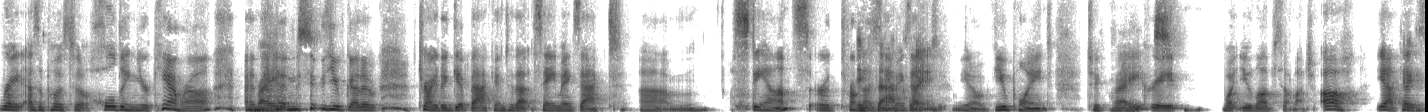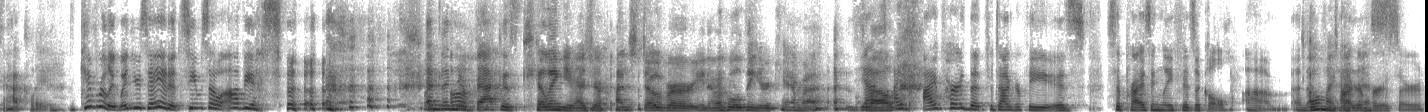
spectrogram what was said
Right. As opposed to holding your camera and right. then you've got to try to get back into that same exact um, stance or from that exactly. same exact, you know, viewpoint to right. create what you love so much. Oh, yeah, thanks. exactly. Kimberly, when you say it, it seems so obvious. and then oh. your back is killing you as you're hunched over, you know, holding your camera as yes, well. I've, I've heard that photography is surprisingly physical, um, and that oh photographers goodness. are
